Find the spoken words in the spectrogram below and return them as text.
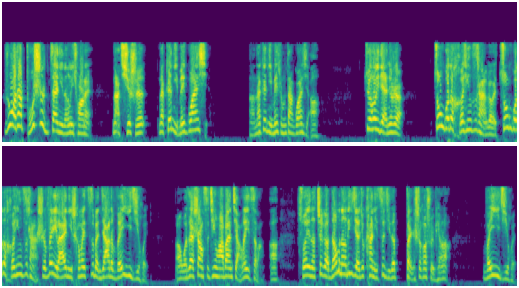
如果它不是在你能力圈内，那其实那跟你没关系啊，那跟你没什么大关系啊。最后一点就是。中国的核心资产，各位，中国的核心资产是未来你成为资本家的唯一机会啊！我在上次精华班讲了一次了啊，所以呢，这个能不能理解就看你自己的本事和水平了。唯一机会，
